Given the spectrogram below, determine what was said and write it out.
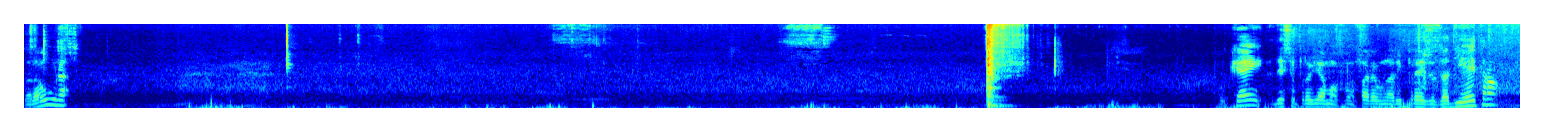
Ancora una ok adesso proviamo a fare una ripresa da dietro.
